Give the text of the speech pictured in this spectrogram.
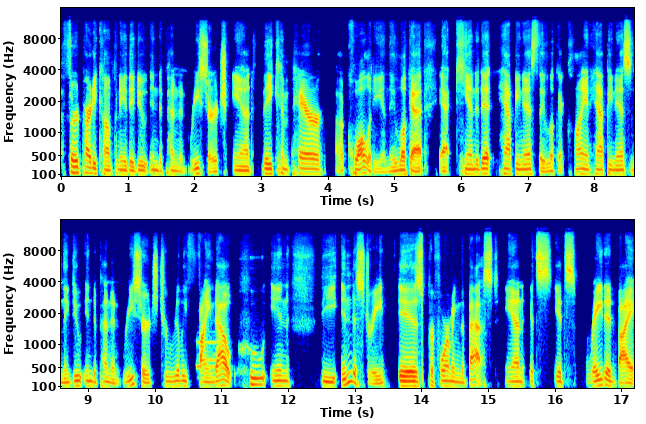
a third party company. They do independent research and they compare uh, quality and they look at at candidate happiness they look at client happiness and they do independent research to really find out who in the industry is performing the best. And it's it's rated by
